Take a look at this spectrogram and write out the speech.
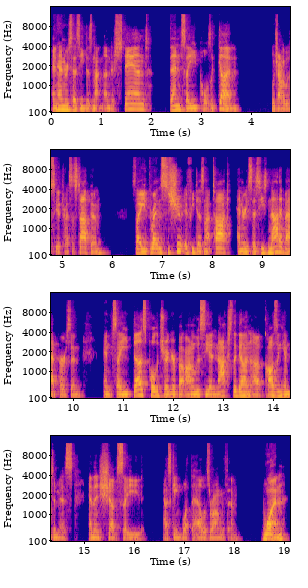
and Henry says he does not understand. Then Sayid pulls a gun, which Ana Lucia tries to stop him. Sayid threatens to shoot if he does not talk. Henry says he's not a bad person, and Sayid does pull the trigger, but Ana Lucia knocks the gun up, causing him to miss, and then shoves Sayid, asking what the hell is wrong with him. One,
